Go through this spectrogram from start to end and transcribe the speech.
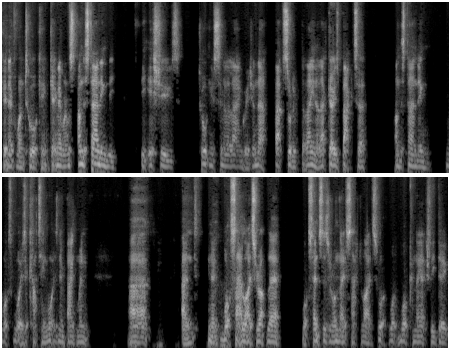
getting everyone talking, getting everyone understanding the, the issues, talking a similar language. And that, that sort of, you know, that goes back to understanding what's, what is a cutting, what is an embankment, uh, and, you know, what satellites are up there, what sensors are on those satellites, what, what, what can they actually do.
